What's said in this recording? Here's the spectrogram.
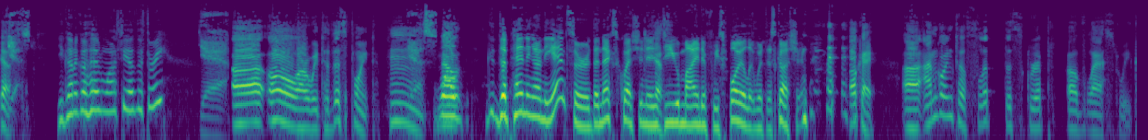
Yes. yes, you gonna go ahead and watch the other three yeah, Uh oh, are we to this point? Hmm. yes. Now, well depending on the answer the next question is Yes. do you mind if we spoil it with discussion okay. Uh, I'm going to flip the script of last week.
